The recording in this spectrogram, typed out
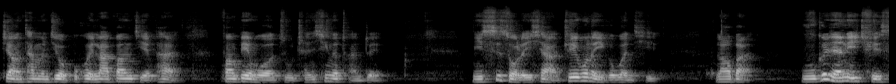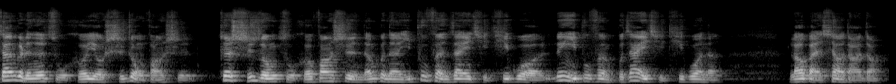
这样他们就不会拉帮结派，方便我组成新的团队。你思索了一下，追问了一个问题：“老板，五个人里取三个人的组合有十种方式，这十种组合方式能不能一部分在一起踢过，另一部分不在一起踢过呢？”老板笑答道：“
